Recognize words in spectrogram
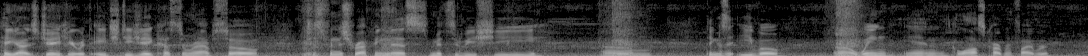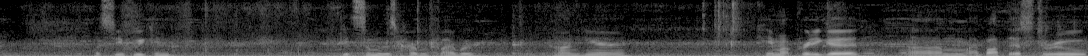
Hey guys, Jay here with HDJ Custom Wraps. So, just finished wrapping this Mitsubishi, um, I think it's an Evo uh, wing in gloss carbon fiber. Let's see if we can get some of this carbon fiber on here. Came out pretty good. Um, I bought this through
